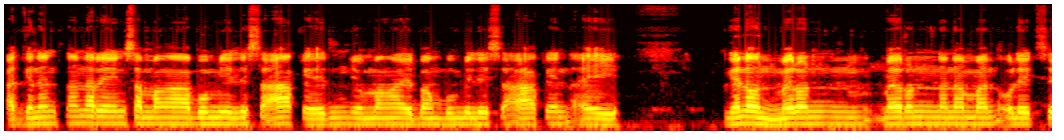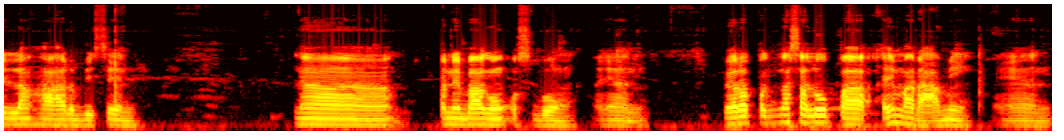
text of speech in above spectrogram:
at ganun na, na rin sa mga bumili sa akin, yung mga ibang bumili sa akin ay ganun, meron, meron na naman ulit silang haharbisin na panibagong usbong. Ayan. Pero pag nasa lupa ay marami. Ayan.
